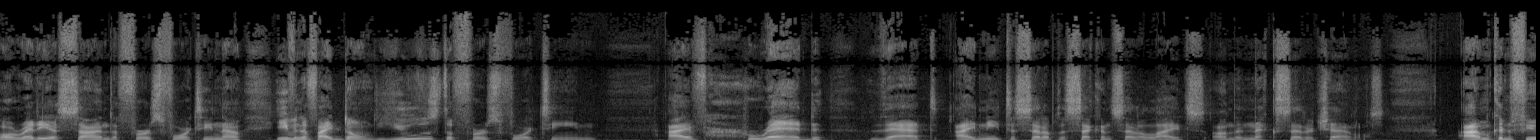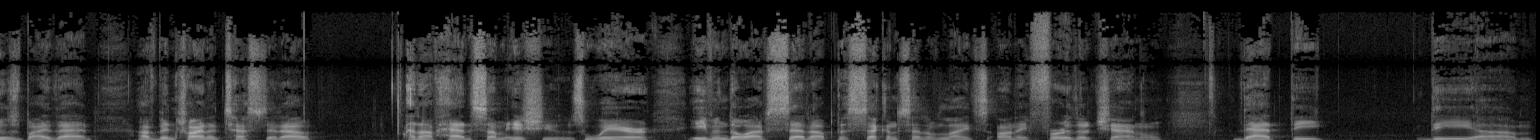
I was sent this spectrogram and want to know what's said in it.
already assigned the first 14. Now, even if I don't use the first 14, I've read that I need to set up the second set of lights on the next set of channels. I'm confused by that. I've been trying to test it out and I've had some issues where even though I've set up the second set of lights on a further channel that the the um,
